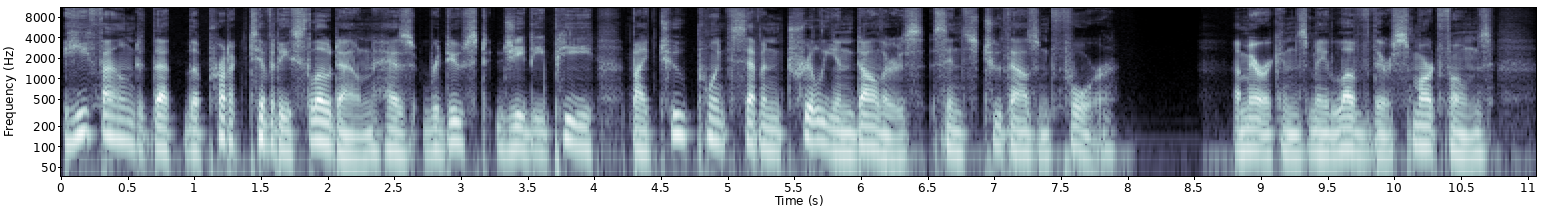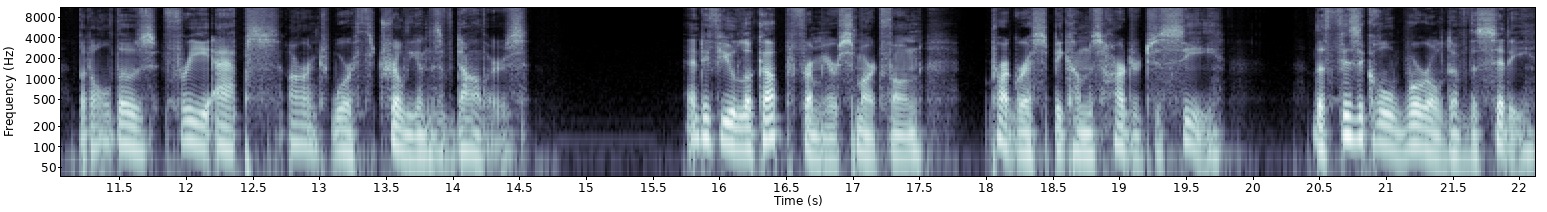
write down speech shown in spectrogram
he found that the productivity slowdown has reduced GDP by $2.7 trillion since 2004. Americans may love their smartphones, but all those free apps aren't worth trillions of dollars. And if you look up from your smartphone, progress becomes harder to see. The physical world of the city,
